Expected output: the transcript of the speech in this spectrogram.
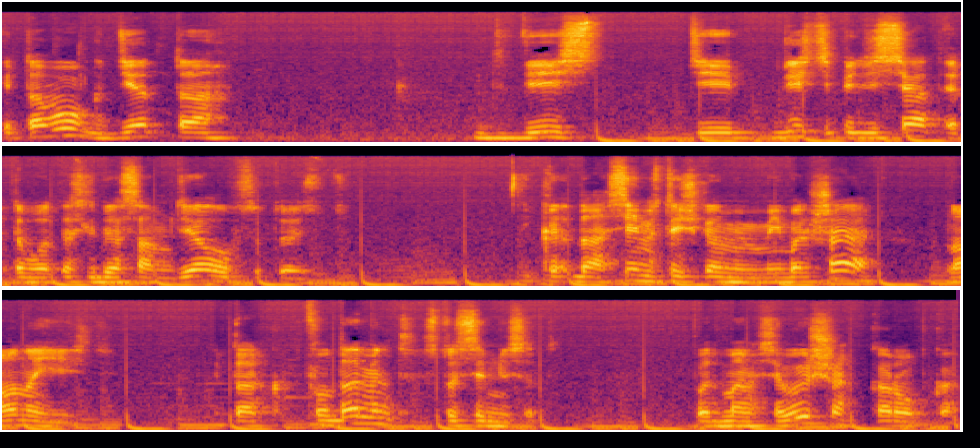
Итого где-то 200, 250, это вот если бы я сам делал все, то есть, да, 70 тысяч небольшая, но она есть. Итак, фундамент 170. Поднимаемся выше, коробка.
